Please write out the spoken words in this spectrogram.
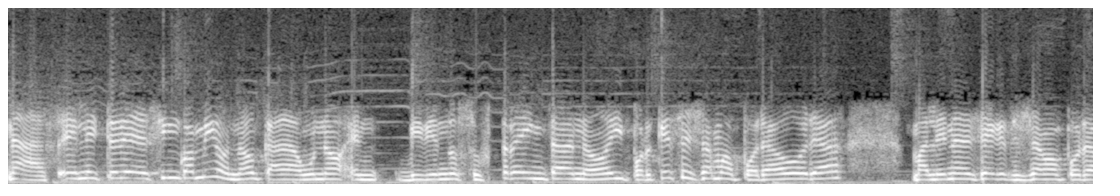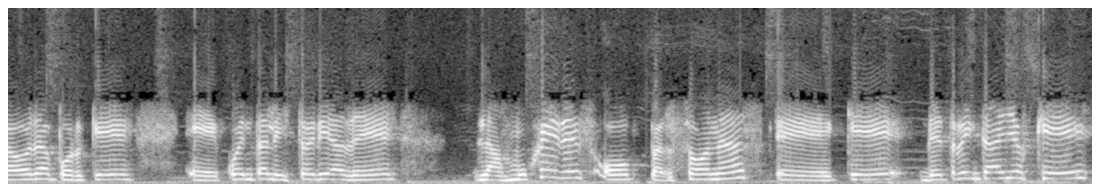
nada, es la historia de cinco amigos, ¿no? Cada uno en- viviendo sus 30, ¿no? ¿Y por qué se llama por ahora? Malena decía que se llama por ahora porque eh, cuenta la historia de las mujeres o personas eh, que de 30 años que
